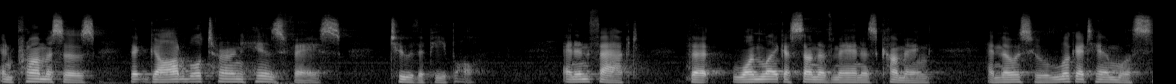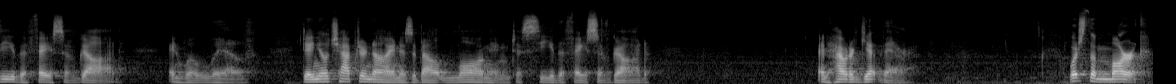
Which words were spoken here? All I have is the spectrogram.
and promises that God will turn his face to the people. And in fact, that one like a Son of Man is coming, and those who look at him will see the face of God and will live. Daniel chapter 9 is about longing to see the face of God and how to get there. What's the mark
